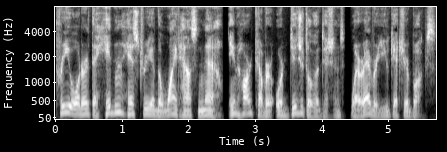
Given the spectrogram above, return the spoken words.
Pre order The Hidden History of the White House now in hardcover or digital editions wherever you get your books.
